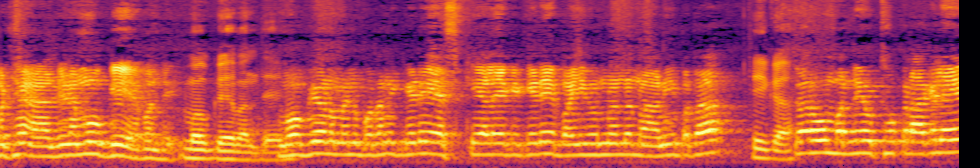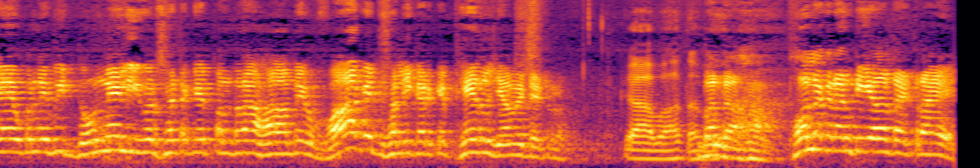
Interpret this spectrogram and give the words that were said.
ਬਿਠਾ ਜਿਹੜਾ ਮੋਗੇ ਆ ਬੰਦੇ। ਮੋਗੇ ਬੰਦੇ। ਮੋਗੇ ਹੁਣ ਮੈਨੂੰ ਪਤਾ ਨਹੀਂ ਕਿਹੜੇ ਐਸਕੇ ਵਾਲੇ ਕਿ ਕਿਹੜੇ ਬਾਈ ਉਹਨਾਂ ਦਾ ਨਾਂ ਨਹੀਂ ਪਤਾ। ਠੀਕ ਆ। ਪਰ ਉਹ ਬੰਦੇ ਉੱਥੋਂ ਕਰਾ ਕੇ ਲਿਆਏ ਉਹ ਕਹਿੰਦੇ ਵੀ ਦੋਨੇ ਲੀਵਰ ਸੱਟ ਕੇ 15 ਹਾਂ ਤੇ ਵਾਹ ਕੇ ਤਸੱਲੀ ਕਰਕੇ ਫੇਰ ਲਿਜਾਵੇ ਟਰੈਕਟਰ। ਕੀ ਬਾਤ ਆ। ਬੰਦਾ ਹਾਂ ਫੁੱਲ ਗਾਰੰਟੀ ਵਾਲਾ ਟਰੈਕਟਰ ਹੈ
